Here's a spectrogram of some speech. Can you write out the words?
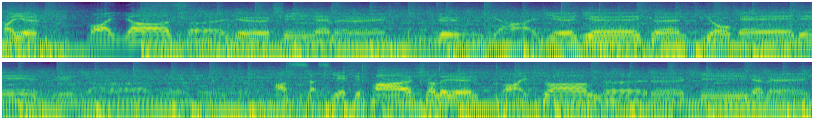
hayır. Vay yasayı çiğnemek Dünyayı yıkın Yok edin Hassasiyeti parçalayın. Vay kuralları çiğnemek.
